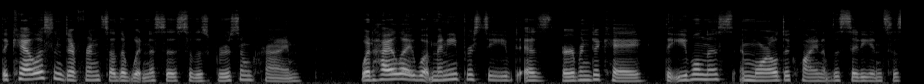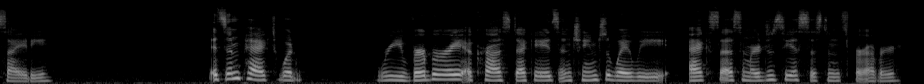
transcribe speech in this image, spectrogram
The callous indifference of the witnesses to this gruesome crime would highlight what many perceived as urban decay, the evilness and moral decline of the city and society. Its impact would reverberate across decades and change the way we access emergency assistance forever.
